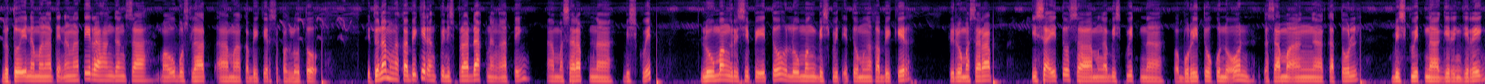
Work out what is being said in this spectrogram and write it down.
Lutuin naman natin ang natira hanggang sa maubos lahat ah, mga kabikir sa pagluto. Ito na mga kabikir ang finished product ng ating ah, masarap na biskwit. Lumang recipe ito, lumang biskwit ito mga kabikir pero masarap. Isa ito sa mga biskwit na paborito ko noon kasama ang ah, katol, biskwit na giring-giring,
